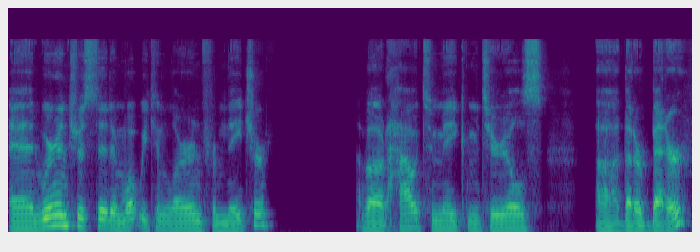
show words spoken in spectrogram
and we're interested in what we can learn from nature about how to make materials uh, that are better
